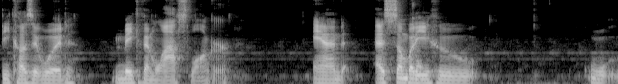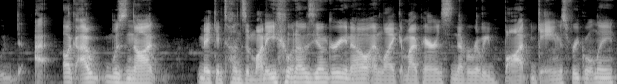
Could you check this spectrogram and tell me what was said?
because it would make them last longer. And as somebody who, w- I, like, I was not making tons of money when I was younger, you know, and like my parents never really bought games frequently.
